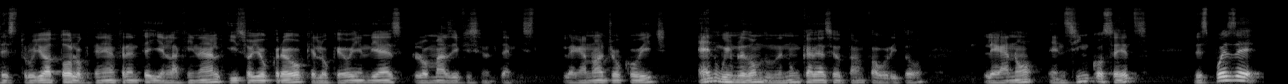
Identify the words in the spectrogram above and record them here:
destruyó a todo lo que tenía enfrente y en la final hizo yo creo que lo que hoy en día es lo más difícil en el tenis. Le ganó a Djokovic en Wimbledon, donde nunca había sido tan favorito. Le ganó en cinco sets, después de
